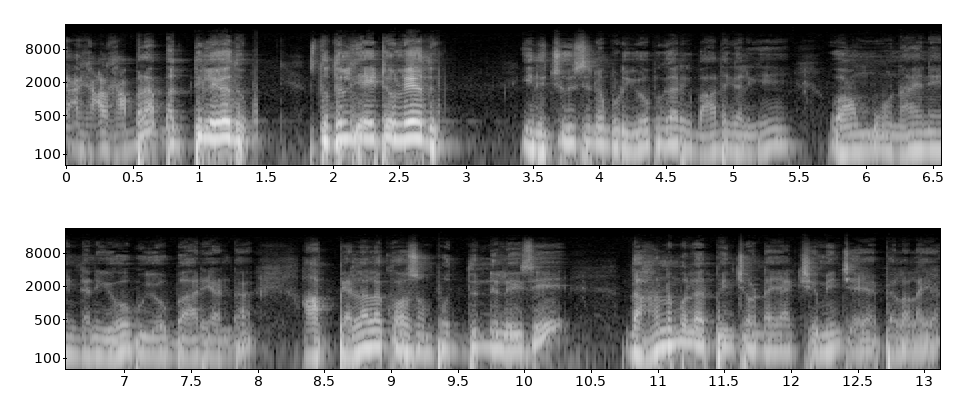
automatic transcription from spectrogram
వాళ్ళకి అబ్బరా భక్తి లేదు. స్థుతులు చేయటం లేదు. ఇది చూసినప్పుడు యోబు గారికి బాధ కలిగి వామ్మో నాయన ఏంటని యోబు యోబు భార్య అంట ఆ పిల్లల కోసం పొద్దున్నే లేచి దహనములు అర్పించండి అయ్యా క్షమించయ్యా పిల్లలయ్యా.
